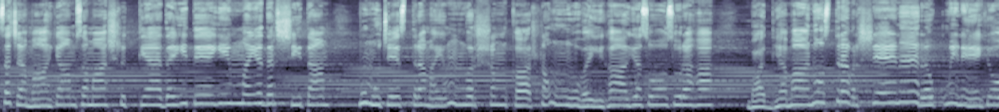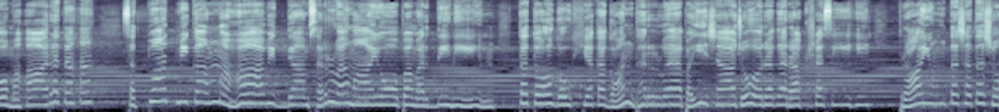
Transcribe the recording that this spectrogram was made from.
स च मायां समाश्रित्य दयितेयीं मयदर्शितां। मुमुचेस्त्रमयं वर्षं कार्ष्णौ वैहायसोऽसुरः। बाध्यमानोऽस्त्रवर्षेण रौक्मिणेयो महारथः। सत्त्वात्मिकां महाविद्यां सर्वमायोपमर्दिनीं। ततो गौह्यकगान्धर्वपैशाचोरगराक्षसीः प्रायुङ्क्तशतशो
